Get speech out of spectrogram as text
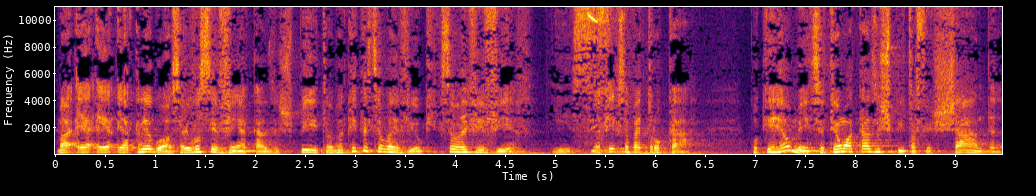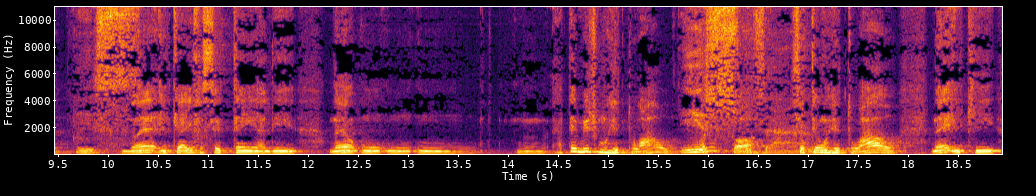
Mas é, é, é aquele negócio, aí você vem à casa espírita, mas o que, que você vai ver? O que, que você vai viver? Isso. Mas o que, que você vai trocar? Porque realmente, você tem uma casa espírita fechada, Isso. Né, e que aí você tem ali né, um, um, um até mesmo um ritual. Isso, Olha só, exato. você tem um ritual né, em que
